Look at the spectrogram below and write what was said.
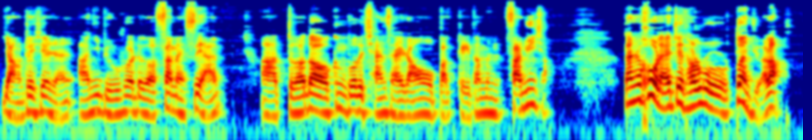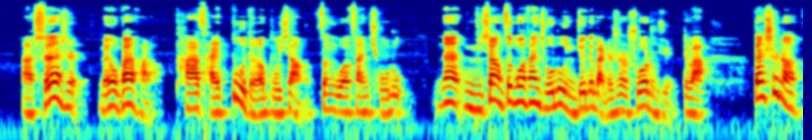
养这些人啊，你比如说这个贩卖私盐啊，得到更多的钱财，然后把给他们发军饷。但是后来这条路断绝了啊，实在是没有办法了，他才不得不向曾国藩求助。那你向曾国藩求助，你就得把这事儿说出去，对吧？但是呢，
